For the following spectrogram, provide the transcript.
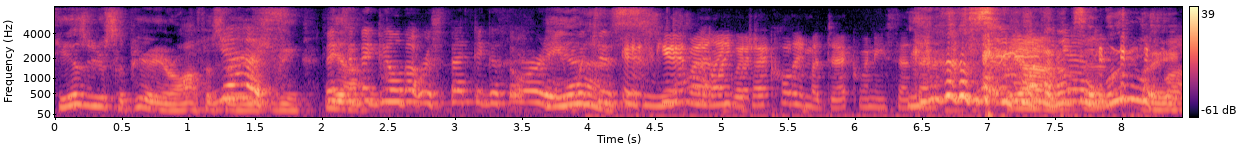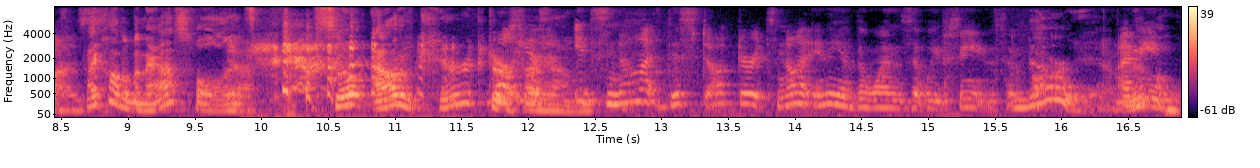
he is your superior officer. you Yes! should be-" Makes Yeah. a big deal about respecting authority, Yes. which is. Excuse my language. I called him a dick when he said that. Yeah. Absolutely. I called him an asshole. It's so out of character Well, for yes, him. it's not this doctor. It's not any of the ones that we've seen so No, far. I no. mean,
